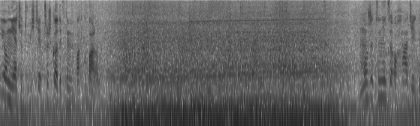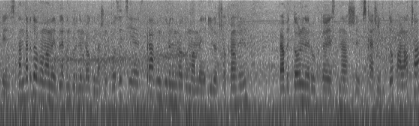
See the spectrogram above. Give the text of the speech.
i omijać oczywiście przeszkody, w tym wypadku balon. Może co nieco o chadzie gry. Standardowo mamy w lewym górnym rogu naszą pozycję, w prawym górnym rogu mamy ilość okrążeń. Prawy dolny róg to jest nasz wskaźnik dopalacza,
